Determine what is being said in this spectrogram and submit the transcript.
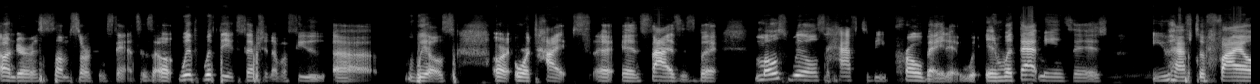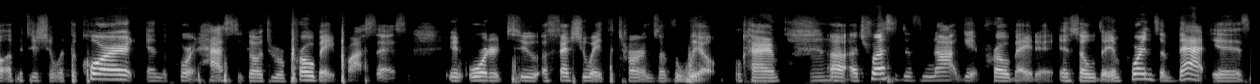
under some circumstances, uh, with, with the exception of a few uh, wills or, or types uh, and sizes. But most wills have to be probated. And what that means is you have to file a petition with the court, and the court has to go through a probate process in order to effectuate the terms of the will. Okay. mhm. Uh, a trust does not get probated. And so the importance of that is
